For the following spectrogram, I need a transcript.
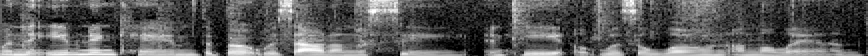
When the evening came, the boat was out on the sea, and he was alone on the land.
